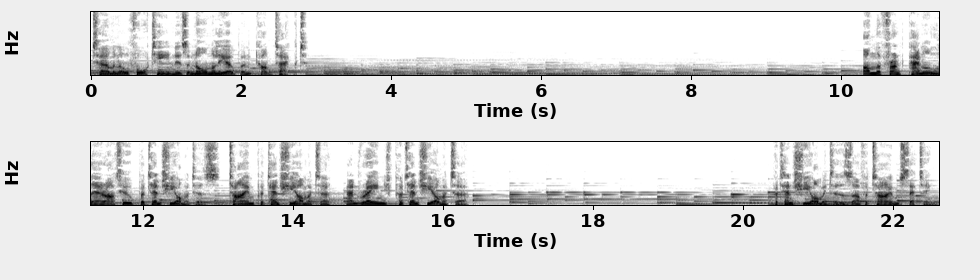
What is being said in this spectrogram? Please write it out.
terminal 14 is a normally open contact. On the front panel there are two potentiometers, time potentiometer, and range potentiometer. Potentiometers are for time setting.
